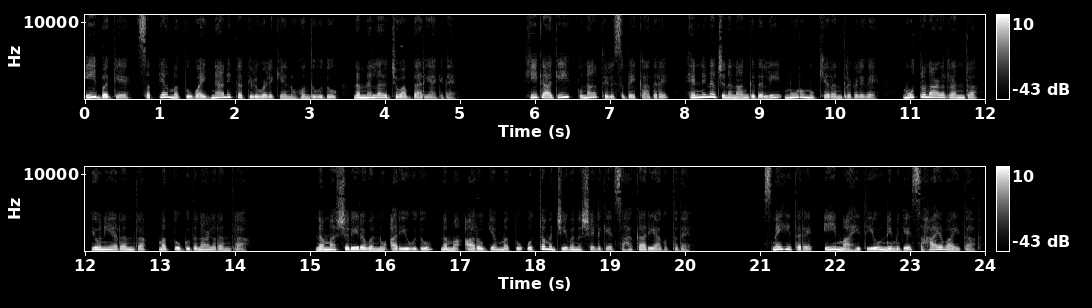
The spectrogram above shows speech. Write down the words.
ಈ ಬಗ್ಗೆ ಸತ್ಯ ಮತ್ತು ವೈಜ್ಞಾನಿಕ ತಿಳುವಳಿಕೆಯನ್ನು ಹೊಂದುವುದು ನಮ್ಮೆಲ್ಲರ ಜವಾಬ್ದಾರಿಯಾಗಿದೆ. ಹೀಗಾಗಿ ಪುನಃ ತಿಳಿಸಬೇಕಾದರೆ ಹೆಣ್ಣಿನ ಜನನಾಂಗದಲ್ಲಿ ಮೂರು ಮುಖ್ಯ ರಂಧ್ರಗಳಿವೆ, ಮೂತ್ರನಾಳ ರಂಧ್ರ, ಯೋನಿಯ ರಂಧ್ರ ಮತ್ತು ಗುದನಾಳ ರಂಧ್ರ. ನಮ್ಮ ಶರೀರವನ್ನು ಅರಿಯುವುದು ನಮ್ಮ ಆರೋಗ್ಯ ಮತ್ತು ಉತ್ತಮ ಜೀವನ ಶೈಲಿಗೆ ಸಹಕಾರಿಯಾಗುತ್ತದೆ. ಸ್ನೇಹಿತರೆ, ಈ ಮಾಹಿತಿಯು ನಿಮಗೆ ಸಹಾಯವಾಯಿತಾ?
